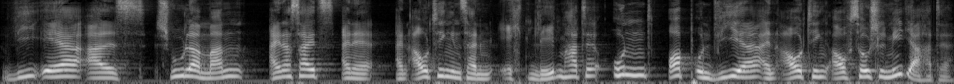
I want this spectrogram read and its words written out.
wie er als schwuler Mann einerseits eine, ein Outing in seinem echten Leben hatte und ob und wie er ein Outing auf Social Media hatte.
